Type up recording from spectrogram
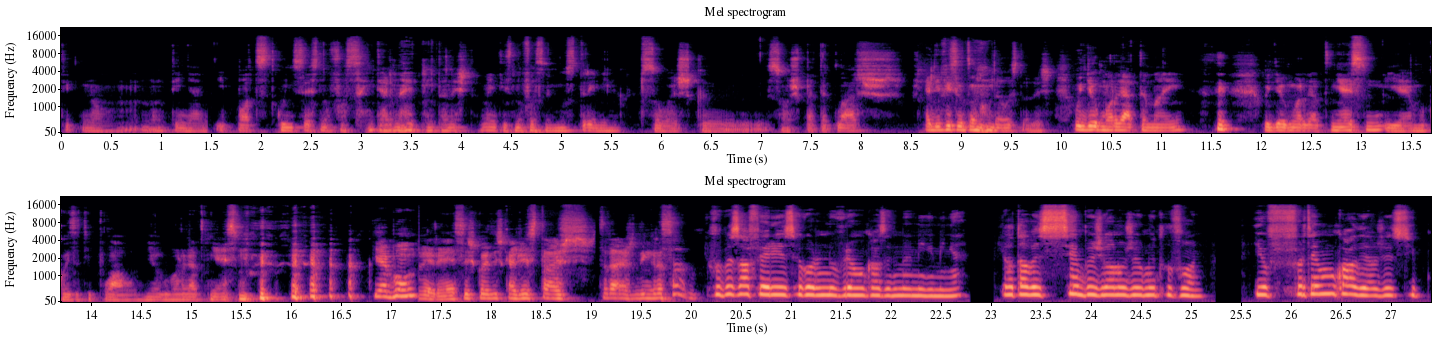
Tipo, não, não tinha hipótese de conhecer se não fosse a internet, muito honestamente, e se não fosse mesmo o streaming. Pessoas que são espetaculares. É difícil dizer o nome delas todas. O Diogo Morgato também. o Diogo Morgato conhece-me e é uma coisa tipo, uau, o Diogo Morgato conhece-me. E é bom ver é essas coisas que às vezes traz, traz de engraçado. Eu fui passar férias agora no verão a casa de uma amiga minha. E ela estava sempre a jogar um jogo no telefone. E eu fartei-me um bocado. E às vezes tipo,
